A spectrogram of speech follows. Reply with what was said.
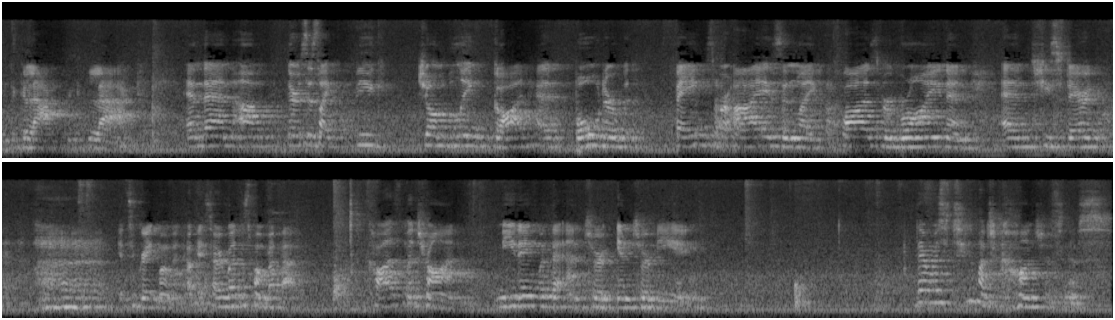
in the galactic black. And then um, there's this like big jumbling godhead boulder with fangs for eyes and like claws for groin, and, and she's staring at it. it's a great moment. Okay, so I this poem about that. Cosmotron, meeting with the inter interbeing. There was too much consciousness.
